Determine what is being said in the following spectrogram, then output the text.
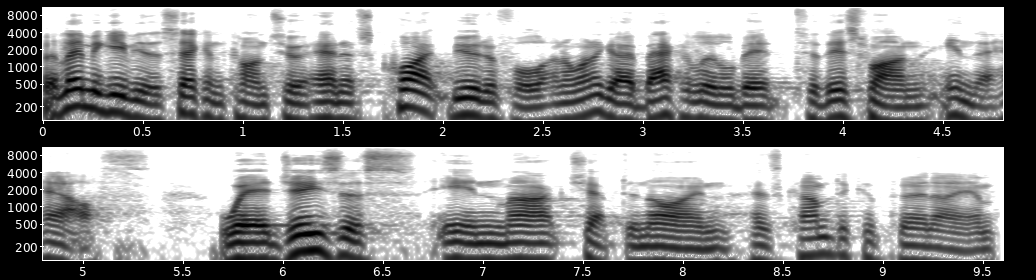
But let me give you the second contour, and it's quite beautiful. And I want to go back a little bit to this one in the house, where Jesus in Mark chapter 9 has come to Capernaum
